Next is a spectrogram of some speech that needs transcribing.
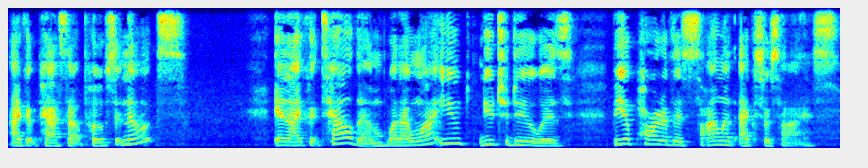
I could pass out post it notes and I could tell them what I want you, you to do is be a part of this silent exercise.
